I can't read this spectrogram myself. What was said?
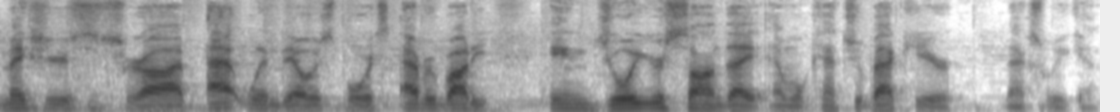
Make sure you subscribe at Win Sports. Everybody, enjoy your Sunday, and we'll catch you back here next weekend.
